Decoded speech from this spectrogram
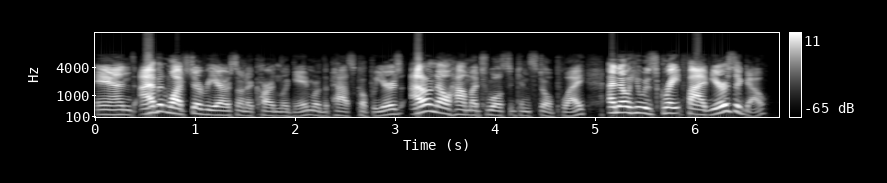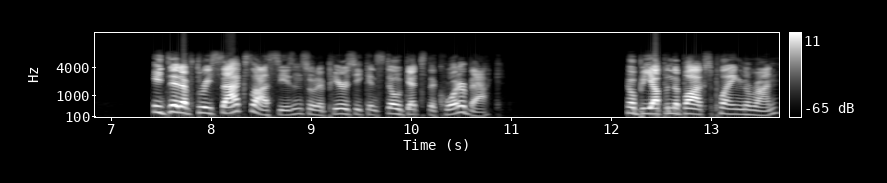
And I haven't watched every Arizona Cardinal game over the past couple years. I don't know how much Wilson can still play. I know he was great five years ago. He did have three sacks last season, so it appears he can still get to the quarterback. He'll be up in the box playing the run.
